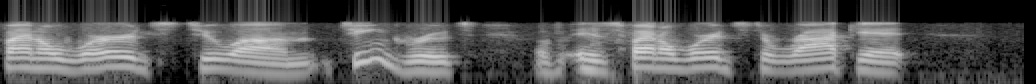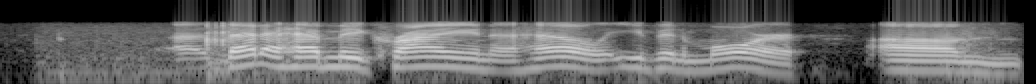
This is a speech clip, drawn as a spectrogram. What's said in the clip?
final words to um, Teen Groot, his final words to Rocket, uh, that had me crying a hell even more. Um,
